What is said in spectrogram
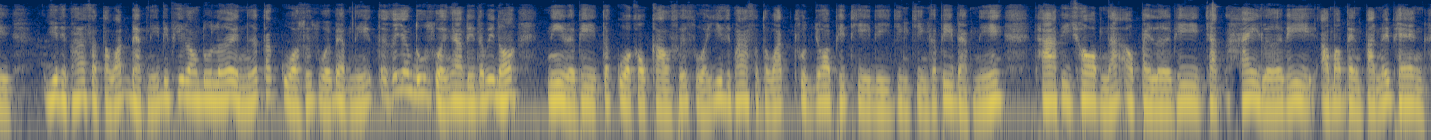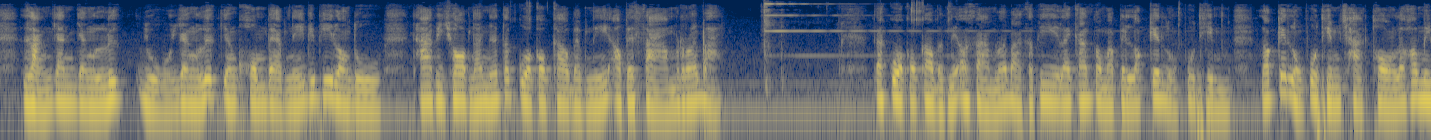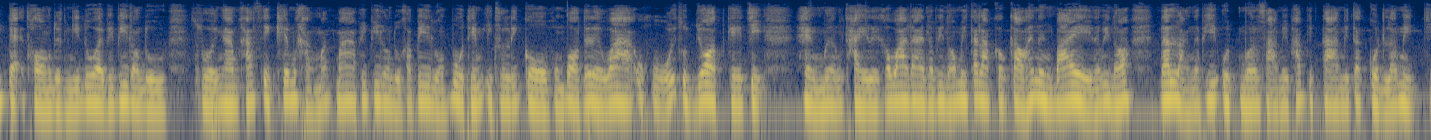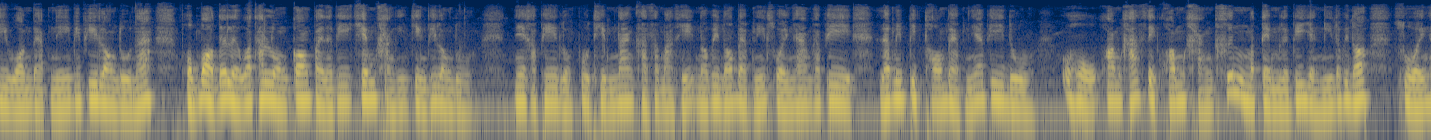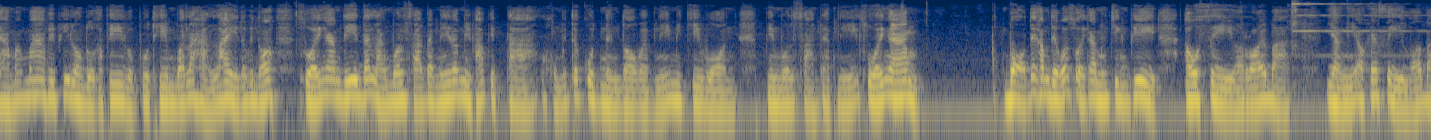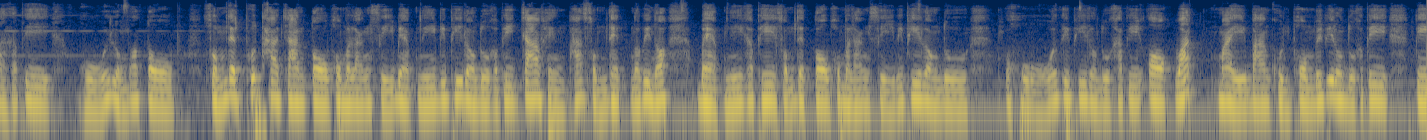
25ศตวรรษแบบนี้พี่ๆลองดูเลย เนื้อตะกั่วสวยๆแบบนี้ แต่ก็ยังดูสวยงามดีนะพี่เนาะนี่เลยพี่ตะกั่วเก่าๆสวยๆ25ศตวรรษสุดยอดพิธีดีจริง ๆ ครับพี่แบบนี้ ถ้าพี่ชอบนะ เอาไปเลยพี่จัดให้เลยพี่เอามาแบ่งปันไม่แพง หลังยันยังลึกอยู่ยังลึกยังคมแบบนี้พี่ๆลองดู ถ้าพี่ชอบอบนะ เนื้อตะกัวเก่าๆแบบนี้เอาไป 300 บาทตะกัวเก่าๆแบบนี้เอา 300 บาทครับพี่ รายการต่อมาเป็นล็อกเก็ตหลวงปู่ทิม ล็อกเก็ตหลวงปู่ทิมฉากทอง แล้วเขามีแปะทองอย่างนี้ด้วย พี่ๆลองดู สวยงามคลาสสิกเข้มขังมากๆ พี่ๆลองดูครับพี่ หลวงปู่ทิมอิตาลิโก ผมบอกได้เลยว่า โอ้โห สุดยอดเกจิ แห่งเมืองไทยเลยก็ว่าได้นะพี่น้อง มีตลับเก่าๆให้หนึ่งใบนะพี่เนาะ ด้านหลังนะพี่อุดมวลสามีพับปิดตา มีตะกุดแล้วมีจีวรแบบนี้ พี่ๆลองดูนะ ผมบอกได้เลยว่าถ้าลงกล้องไปนะพี่เข้มขังจริง ๆ พี่ลองดู นี่ครับพี่หลวงปู่ทิมนั่งขัดสมาธิเนาะพี่เน้องแบบนี้สวยงามครับพี่ แล้วมีปิดทองแบบเนี้ยพี่ดูโอ้โห ความคลาสสิกความขังขึ้นมาเต็มเลยพี่อย่างนี้นะพี่เนาะสวยงามมากๆพี่พี่ลองดูครับพี่หลวงปู่ทิมวัดละหารไร่นะพี่เนาะสวยงามดีด้านหลังมวลสารแบบนี้แล้วมีพับปิดตาโอ้โหมีตะกรุดหนึ่งดอกแบบนี้มีจีวร มีมวลสารแบบนี้ สวยงาม บอกได้คำเดียวว่าสวยงามจริงๆพี่เอา 400 บาท อย่างนี้เอาแค่ 400 บาทครับพี่โอ้โหหลวงพ่อโต สมเด็จพุทธาจารย์โตพรมลังสีแบบนี้พี่พี่ลองดูครับพี่เจ้าแห่งพระสมเด็จเนาะพี่เนาะแบบนี้ครับพี่สมเด็จโตพรมลังสีพี่พี่ลองดูโอ้โหพี่พี่ลองดูครับพี่ออกวัดใหม่บางขุนพรมพี่พี่ลองดูครับพี่ปี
